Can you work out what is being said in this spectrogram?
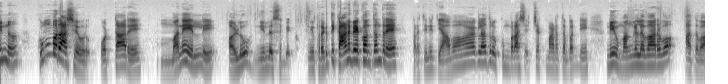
ಇನ್ನು ಕುಂಭರಾಶಿಯವರು ಒಟ್ಟಾರೆ ಮನೆಯಲ್ಲಿ ಅಳು ನಿಲ್ಲಿಸಬೇಕು. ನೀವು ಪ್ರಗತಿ ಕಾಣಬೇಕು ಅಂತಂದರೆ ಪ್ರತಿನಿತ್ಯ ಯಾವಾಗಲಾದರೂ ಕುಂಭರಾಶಿ ಚೆಕ್ ಮಾಡುತ್ತಾ ಬನ್ನಿ. ನೀವು ಮಂಗಳವಾರವೋ ಅಥವಾ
